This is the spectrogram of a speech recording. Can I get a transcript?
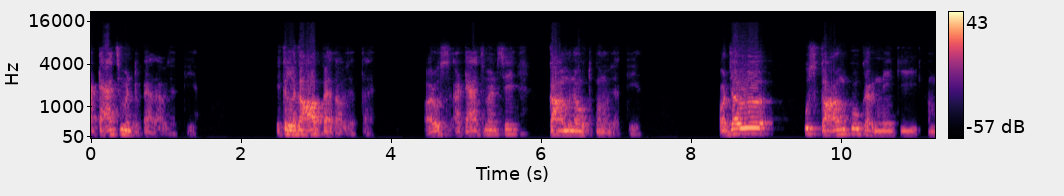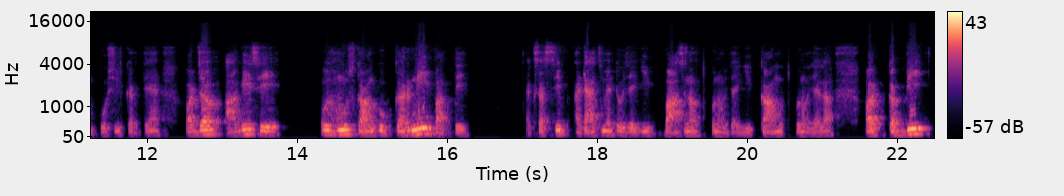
अटैचमेंट पैदा हो जाती है। एक लगाव पैदा हो जाता है और उस अटैचमेंट से कामना उत्पन्न हो जाती है। और जब उस काम को करने की हम कोशिश करते हैं और जब आगे से हम उस काम को कर नहीं पाते एक्सेसिव अटैचमेंट हो जाएगी, वासना उत्पन्न हो जाएगी, काम उत्पन्न हो जाएगा और कभी,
